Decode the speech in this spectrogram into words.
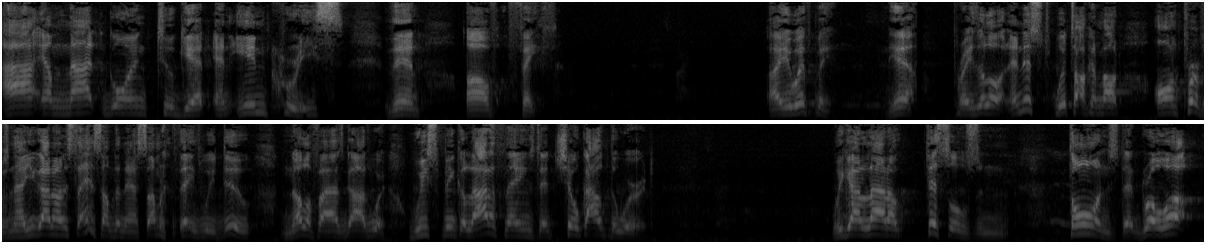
I am not going to get an increase then of faith. Are you with me? Yeah. Praise the Lord. And this we're talking about on purpose. Now you got to understand something now. Some of the things we do nullifies God's word. We speak a lot of things that choke out the word. We got a lot of thistles and thorns that grow up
